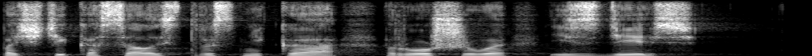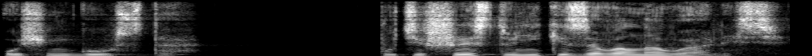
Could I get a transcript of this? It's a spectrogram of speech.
почти касалась тростника, росшего и здесь очень густо. Путешественники заволновались.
